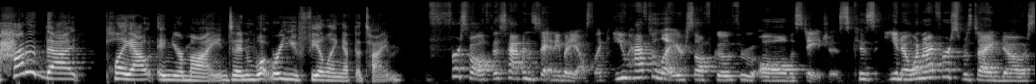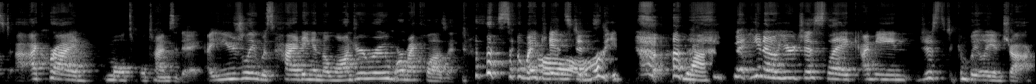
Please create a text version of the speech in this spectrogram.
How did that play out in your mind and what were you feeling at the time? First of all, if this happens to anybody else, like you have to let yourself go through all the stages. Cause, you know, when I first was diagnosed, I cried multiple times a day. I usually was hiding in the laundry room or my closet. so my kids Aww. didn't see. yeah. But, you know, you're just like, I mean, just completely in shock.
